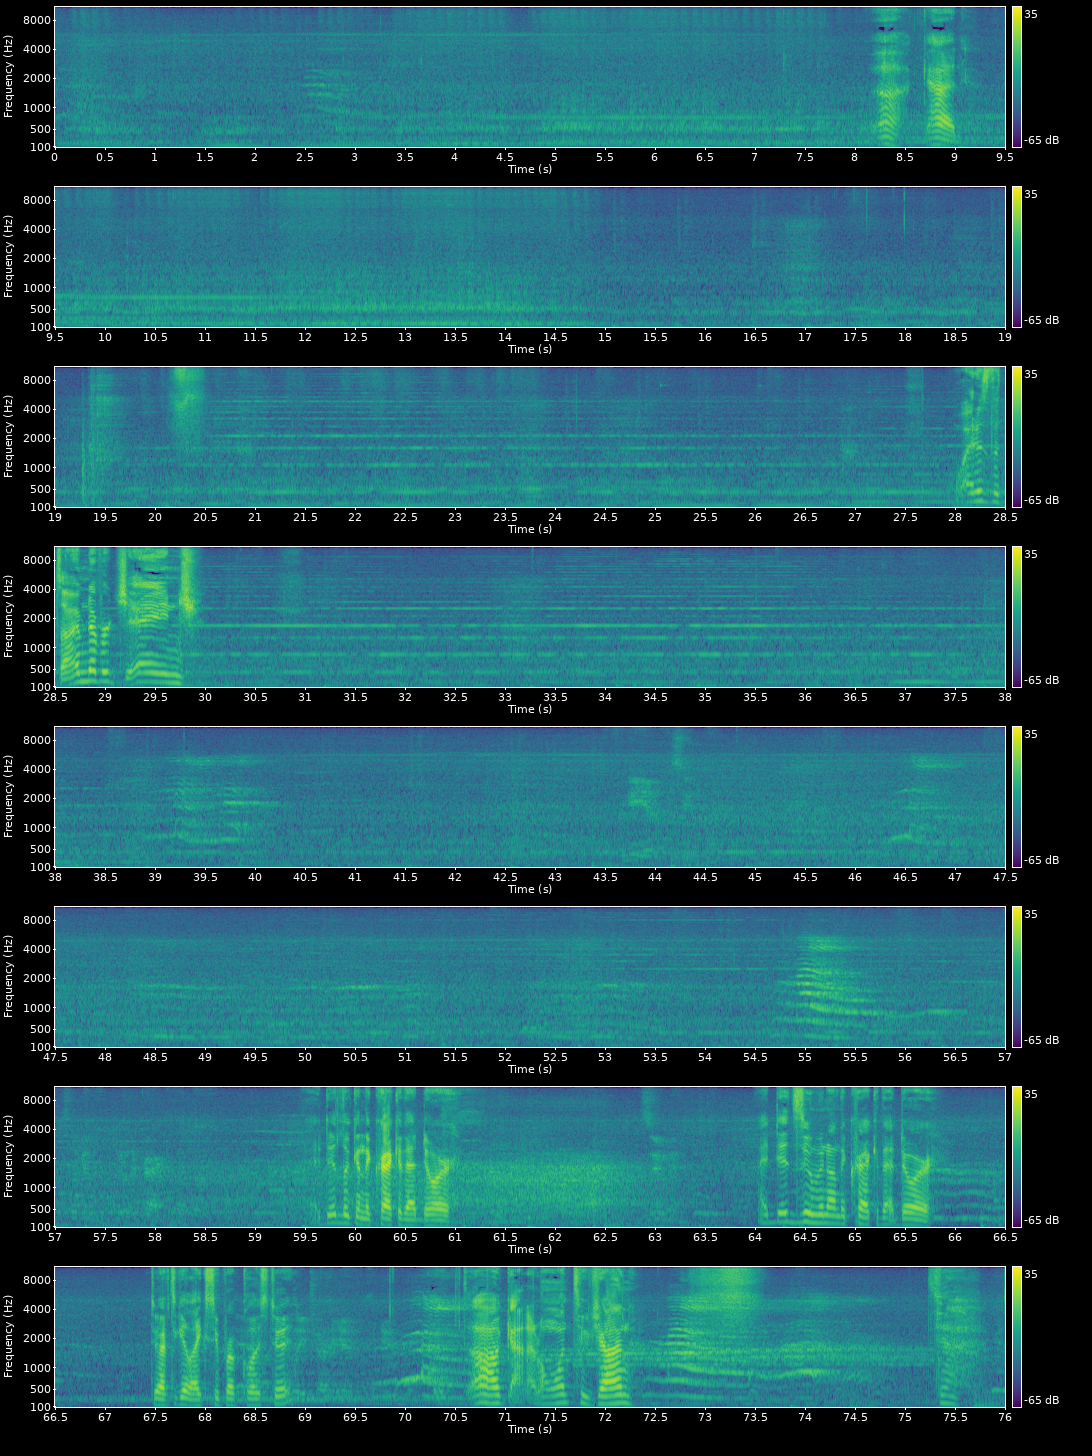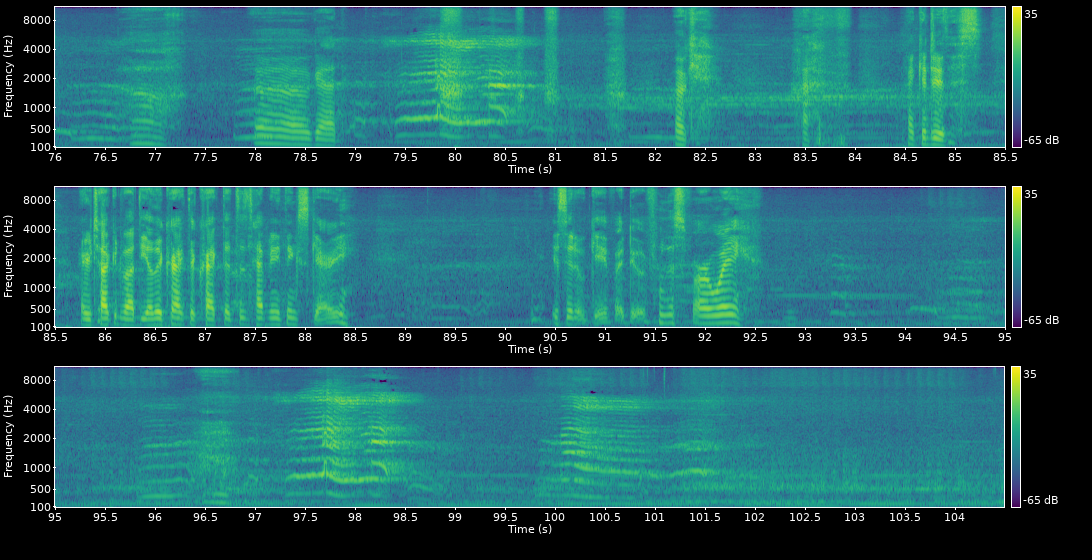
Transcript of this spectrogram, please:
Why does the time never change? Did look in the crack of that door. I did zoom in on the crack of that door. Do I have to get like super up close to it? Oh god, I don't want to, John. Oh, oh god. Okay. I can do this. Are you talking about the other crack, the crack that doesn't have anything scary? Is it okay if I do it from this far away?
